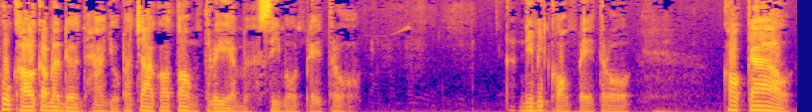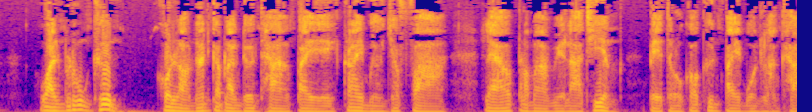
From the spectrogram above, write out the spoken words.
พวกเขากำลังเดินทางอยู่พระเจ้าก็ต้องเตรียมซีโมนเปโตร นิมิตของเปโตร ข้อ 9 วันรุ่งขึ้น คนเหล่านั้นกำลังเดินทางไปใกล้เมืองยัฟฟา แล้วประมาณเวลาเที่ยง เปโตรก็ขึ้นไปบนหลังคา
